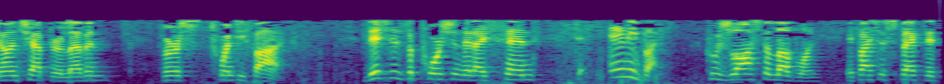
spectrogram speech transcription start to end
John chapter 11, verse 25. This is the portion that I send to anybody who's lost a loved one if I suspect that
